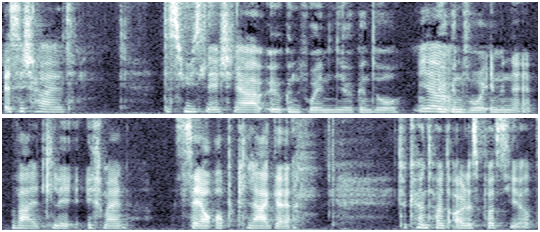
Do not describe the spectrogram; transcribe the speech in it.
es ist halt, das Häuschen ist ja auch irgendwo im Nirgendwo. Ja. Irgendwo in einem Wäldli. Ich meine, sehr abgelegen. Da könnte halt alles passiert.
